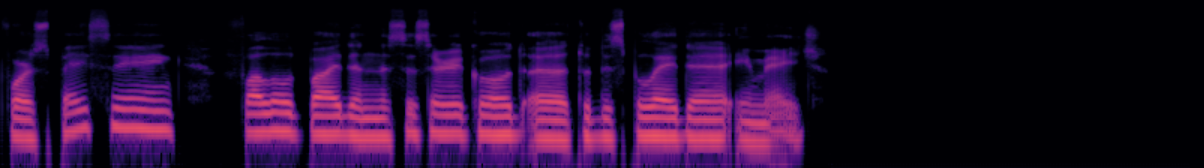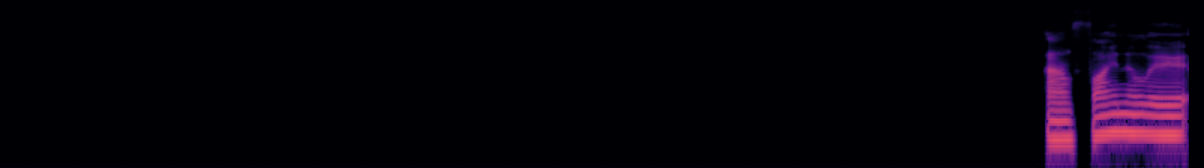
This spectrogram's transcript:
for spacing, followed by the necessary code uh, to display the image. And finally,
